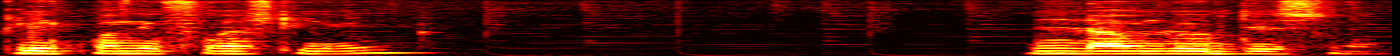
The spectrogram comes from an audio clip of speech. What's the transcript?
click on the first link. And download this one.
